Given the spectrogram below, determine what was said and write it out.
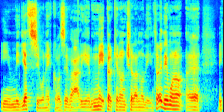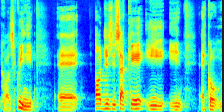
in mediazione, cose varie, me perché non ce l'hanno dentro e devono eh, le cose. Quindi eh, Oggi si sa che i, i, ecco,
